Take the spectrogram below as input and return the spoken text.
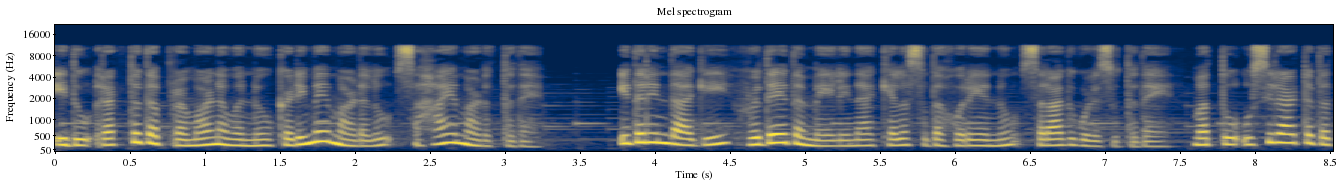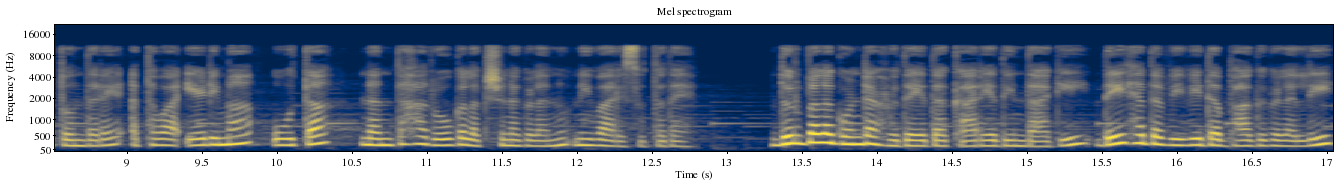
ಇದು ರಕ್ತದ ಪ್ರಮಾಣವನ್ನು ಕಡಿಮೆ ಮಾಡಲು ಸಹಾಯ ಮಾಡುತ್ತದೆ. ಇದರಿಂದಾಗಿ ಹೃದಯದ ಮೇಲಿನ ಕೆಲಸದ ಹೊರೆಯನ್ನು ಸರಾಗಗೊಳಿಸುತ್ತದೆ ಮತ್ತು ಉಸಿರಾಟದ ತೊಂದರೆ ಅಥವಾ ಎಡಿಮಾ, ಊತ, ನಂತಹ ರೋಗಲಕ್ಷಣಗಳನ್ನು ನಿವಾರಿಸುತ್ತದೆ. ದುರ್ಬಲಗೊಂಡ ಹೃದಯದ ಕಾರ್ಯದಿಂದಾಗಿ ದೇಹದ ವಿವಿಧ ಭಾಗಗಳಲ್ಲಿ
